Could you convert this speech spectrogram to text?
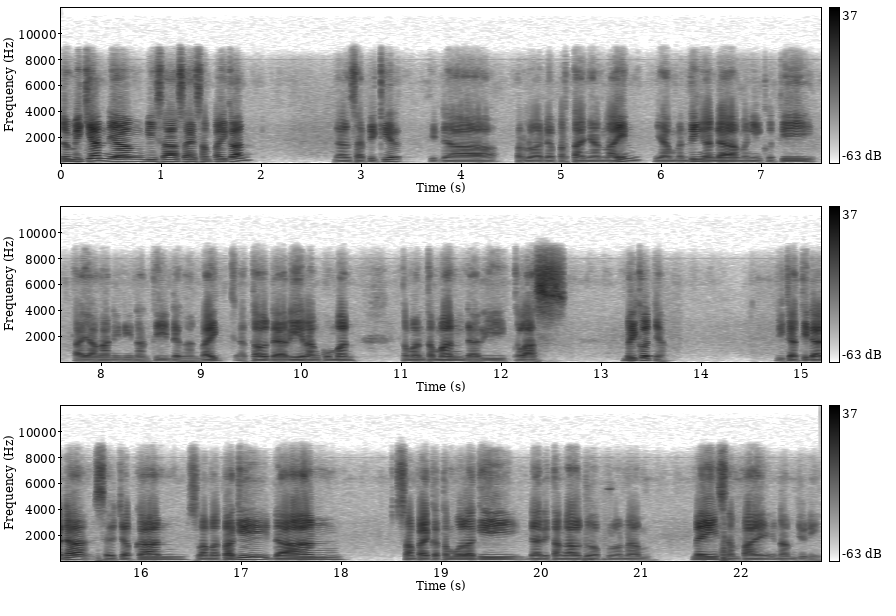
Demikian yang bisa saya sampaikan, dan saya pikir tidak perlu ada pertanyaan lain. Yang penting Anda mengikuti tayangan ini nanti dengan baik atau dari rangkuman teman-teman dari kelas berikutnya. Jika tidak ada, saya ucapkan selamat pagi dan sampai ketemu lagi dari tanggal 26 Mei sampai 6 Juni.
